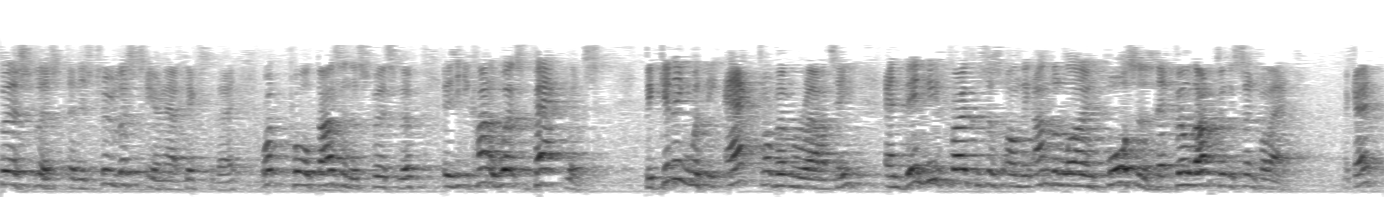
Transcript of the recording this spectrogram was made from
first list, and there's two lists here in our text today, what Paul does in this first list is he kind of works backwards beginning with the act of immorality, and then he focuses on the underlying forces that build up to the sinful act. Okay?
